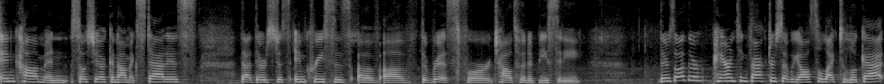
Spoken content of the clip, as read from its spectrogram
income and socioeconomic status that there's just increases of, of the risk for childhood obesity. There's other parenting factors that we also like to look at,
